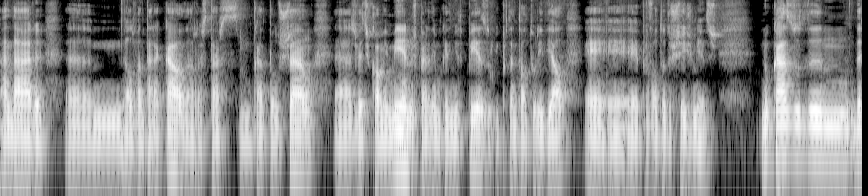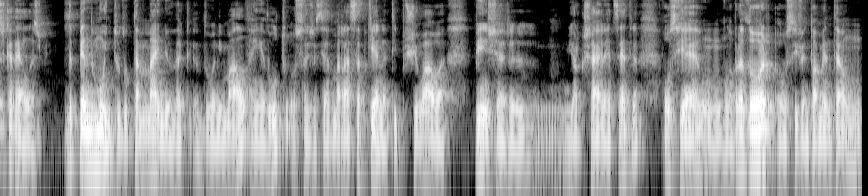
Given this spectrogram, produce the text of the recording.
andar uh, a levantar a cauda, a arrastar-se um bocado pelo chão, às vezes comem menos, perdem um bocadinho de peso e, portanto, a altura ideal é, é, é por volta dos seis meses. No caso de, das cadelas, Depende muito do tamanho da, do animal em adulto, ou seja, se é de uma raça pequena, tipo Chihuahua, Pinscher, eh, Yorkshire, etc., ou se é um labrador, ou se eventualmente é um, uh,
